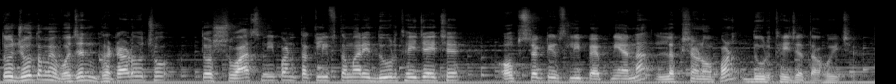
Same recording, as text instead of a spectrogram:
તો જો તમે વજન ઘટાડો છો, તો શ્વાસની પણ તકલીફ તમારી દૂર થઈ જાય છે. ઓબ્સ્ટ્રક્ટિવ સ્લીપ એપનિયાના લક્ષણો પણ દૂર થઈ જતા હોય છે.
